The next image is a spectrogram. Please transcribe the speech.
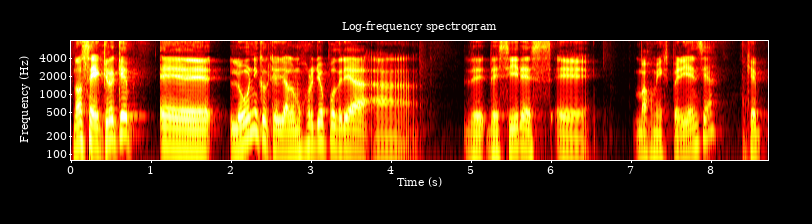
No sé, creo que eh, lo único que a lo mejor yo podría ah, de- decir es, eh, bajo mi experiencia, que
